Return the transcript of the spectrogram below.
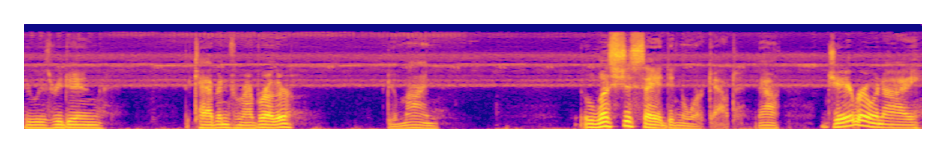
who was redoing the cabin for my brother do mine. Let's just say it didn't work out. Now, Jero and I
